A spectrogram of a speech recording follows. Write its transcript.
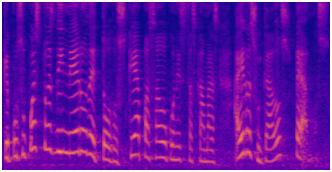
que por supuesto es dinero de todos. ¿Qué ha pasado con estas cámaras? ¿Hay resultados? Veamos.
